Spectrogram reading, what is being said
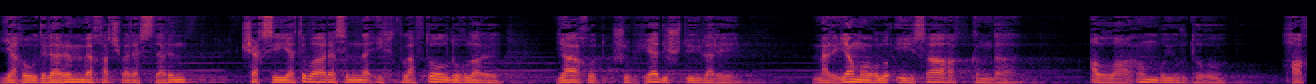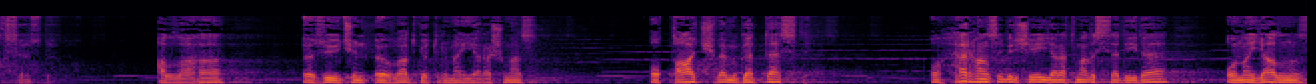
Yahudilərin və xaçpərəstlərin şəxsiyyəti barəsində ixtilafda olduqları, yaxud şübhəyə düşdükləri Məryəm oğlu İsa haqqında Allahın buyurduğu haqq sözdür. Allaha özü üçün övlad götürmək yaraşmaz. O pak və müqəddəsdir. O, hər hansı bir şeyi yaratmaq istədikdə, ona yalnız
